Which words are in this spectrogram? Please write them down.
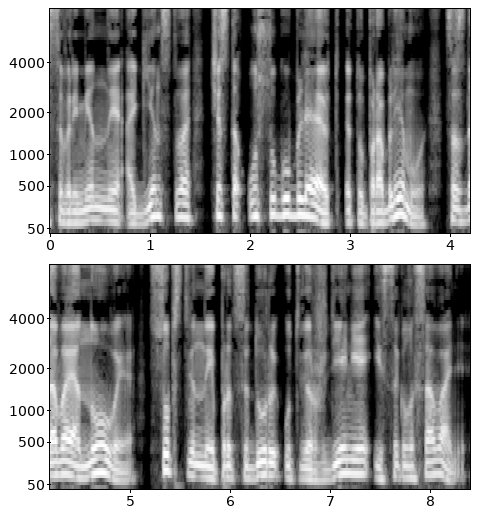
современные агентства часто усугубляют эту проблему, создавая новые, собственные процедуры утверждения и согласования.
